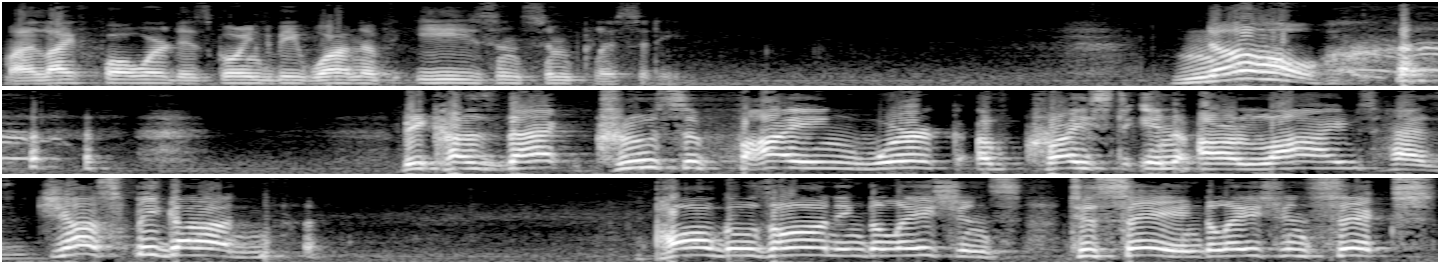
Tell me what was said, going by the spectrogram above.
my life forward is going to be one of ease and simplicity. No! because that crucifying work of Christ in our lives has just begun. Paul goes on in Galatians to say, in Galatians 6,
